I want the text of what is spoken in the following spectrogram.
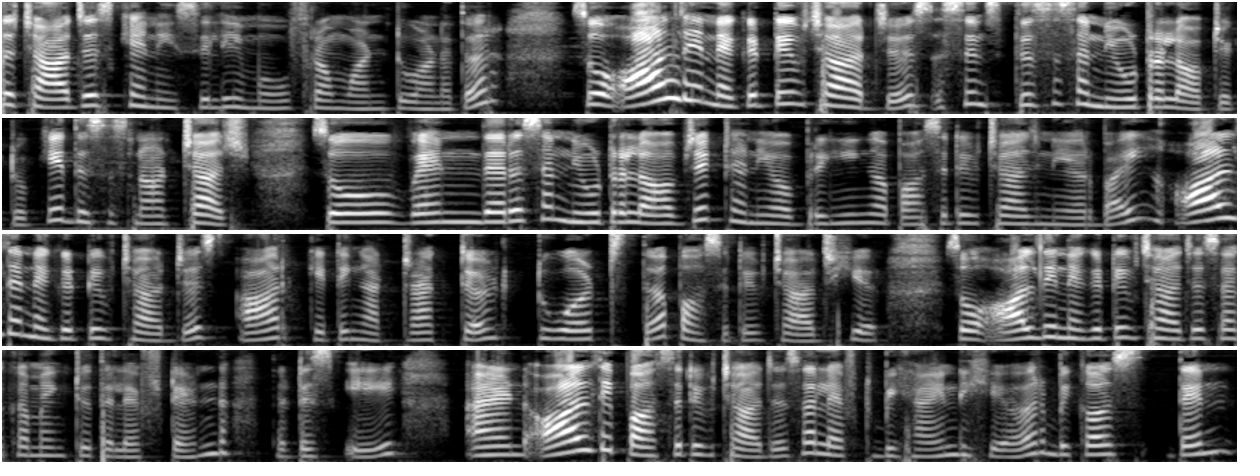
the charges can easily move from one to another. So all the negative charges since this is a neutral object okay this is not charged. So when there is a neutral object and you are bringing a positive charge nearby all the negative charges are getting attracted towards the positive charge here. So all the negative charges are coming to the left end that is A and all the positive charges are left behind here because then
